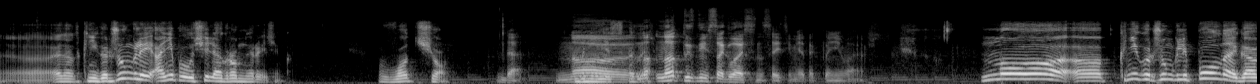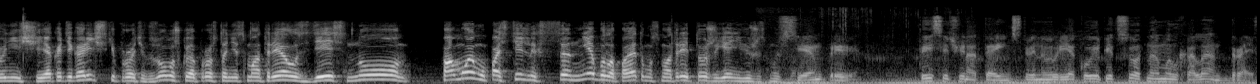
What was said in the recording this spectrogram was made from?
э, этот книга джунглей, они получили огромный рейтинг. Вот чё. Да. Но, но, но ты не согласен с этим, я так понимаю. Но э, книгу джунглей полное говнище. Я категорически против. Золушку я просто не смотрел здесь, но, по-моему, постельных сцен не было, поэтому смотреть тоже я не вижу смысла. Всем привет. Тысячи на таинственную реку и 500 на Малхолланд Драйв.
